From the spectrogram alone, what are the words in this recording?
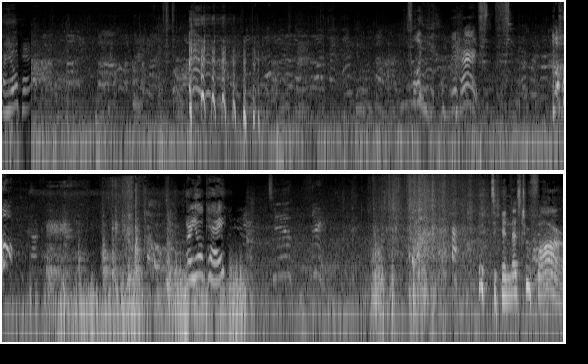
Are you okay? It hurts. Are you okay? Three. That's too far.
